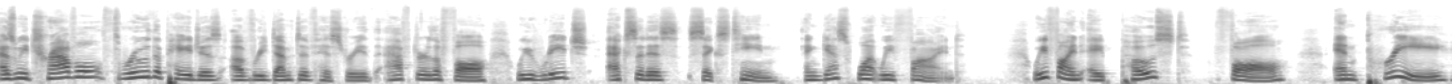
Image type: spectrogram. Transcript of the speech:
As we travel through the pages of redemptive history after the fall, we reach Exodus 16. And guess what we find? We find a post fall and pre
